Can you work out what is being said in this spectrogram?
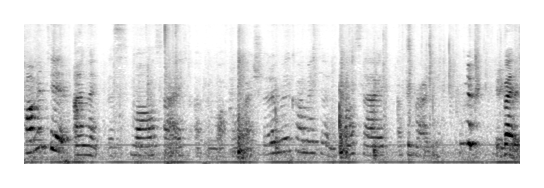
commented on like the small size of the waffle. I should have really commented on the tall size of the brownie. But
